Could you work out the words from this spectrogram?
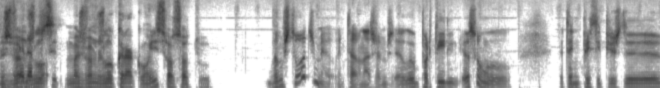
Mas vamos, possi- mas vamos lucrar com isso ou só tu? Vamos todos, meu. Então nós vamos. Eu partilho. Eu sou o. Eu tenho princípios de,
